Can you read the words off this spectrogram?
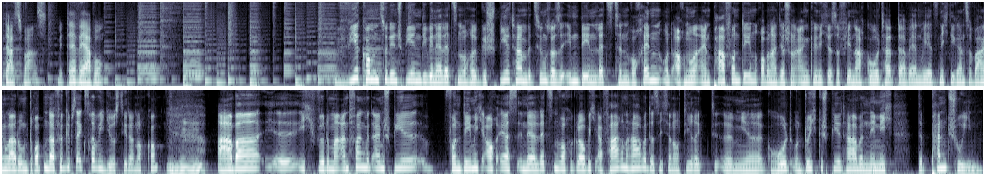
Das war's mit der Werbung. Wir kommen zu den Spielen, die wir in der letzten Woche gespielt haben, beziehungsweise in den letzten Wochen und auch nur ein paar von denen. Robin hat ja schon angekündigt, dass er viel nachgeholt hat. Da werden wir jetzt nicht die ganze Wagenladung droppen. Dafür gibt es extra Videos, die da noch kommen. Mhm. Aber äh, ich würde mal anfangen mit einem Spiel, von dem ich auch erst in der letzten Woche, glaube ich, erfahren habe, dass ich dann auch direkt äh, mir geholt und durchgespielt habe, nämlich The Punchuin.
